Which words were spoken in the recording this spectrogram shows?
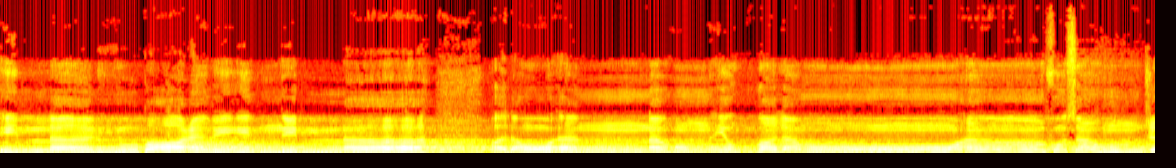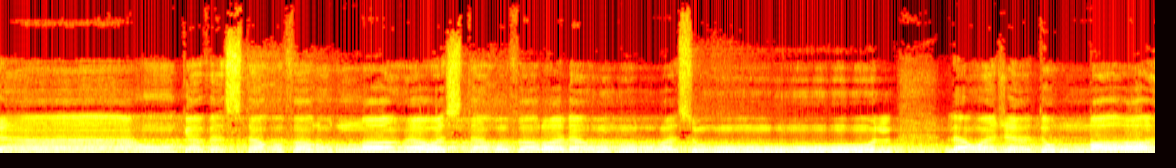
إلا ليطاع بإذن الله. ولو أنهم إذ ظلموا أنفسهم جاءوك فاستغفروا الله واستغفر لهم الرسول لوجدوا الله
